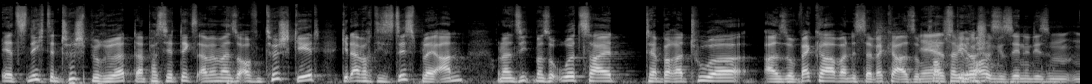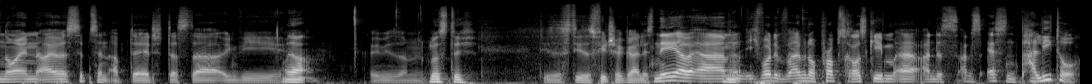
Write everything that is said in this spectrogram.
jetzt nicht den Tisch berührt, dann passiert nichts. Aber wenn man so auf den Tisch geht, geht einfach dieses Display an und dann sieht man so Uhrzeit, Temperatur, also Wecker, wann ist der Wecker, also Ja, Props das habe ich auch schon gesehen in diesem neuen iOS 17 Update, dass da irgendwie, Ja, irgendwie so ein lustig. Dieses, dieses Feature geil ist. Nee, aber ähm, Ja. ich wollte einfach noch Props rausgeben äh, an, das, an das Essen. Palito.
